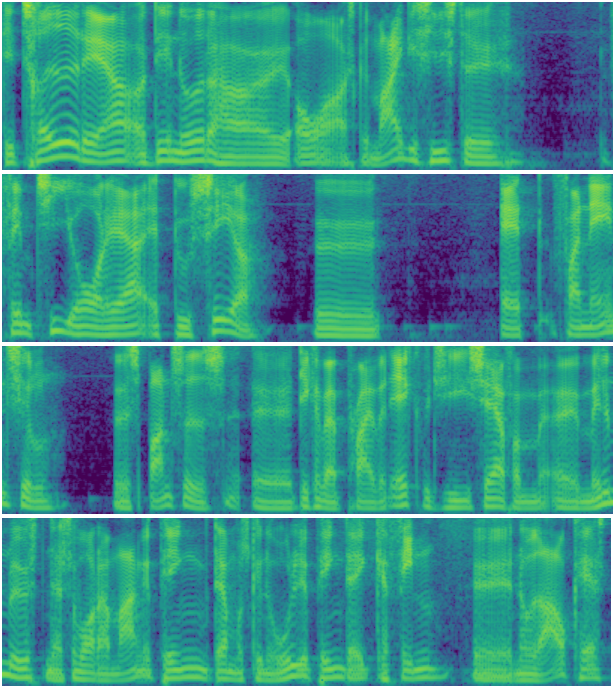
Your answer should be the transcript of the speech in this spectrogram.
Det tredje, det er, og det er noget, der har øh, overrasket mig de sidste 5-10 år, det er, at du ser, øh, at financial Øh, sponsors, øh, det kan være private equity, især fra øh, Mellemøsten, altså hvor der er mange penge, der er måske nogle oliepenge, der ikke kan finde noget afkast,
